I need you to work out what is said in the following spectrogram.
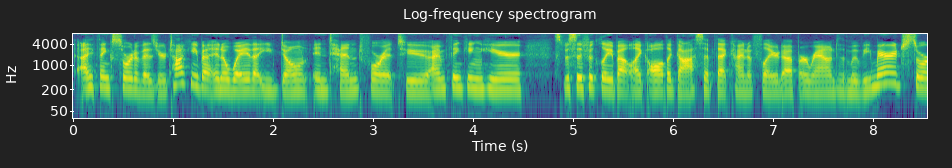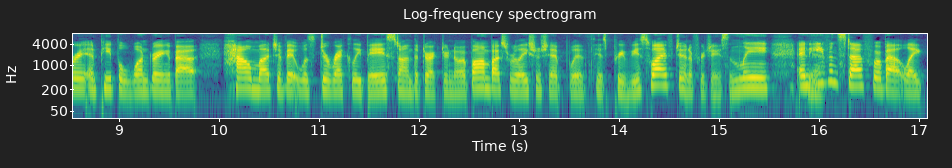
I think, sort of as you're talking about, in a way that you don't intend for it to. I'm thinking here specifically about like all the gossip that kind of flared up around the movie Marriage Story and people wondering about how much of it was directly based on the director Noah Baumbach's relationship with his previous wife, Jennifer Jason Leigh, and even stuff about like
